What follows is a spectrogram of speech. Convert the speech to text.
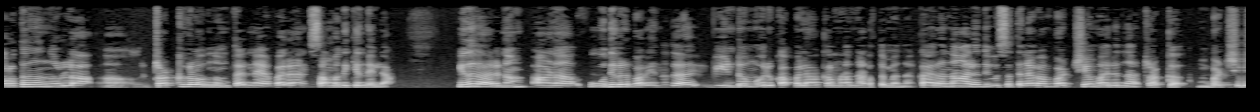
പുറത്തു നിന്നുള്ള ട്രക്കുകളൊന്നും തന്നെ വരാൻ സമ്മതിക്കുന്നില്ല. ഇത് കാരണം ആണ് ഹൂതികൾ പറയുന്നത് വീണ്ടും ഒരു കപ്പലാക്രമണം നടത്തുമെന്ന്. കാരണം നാല് ദിവസത്തിനകം ഭക്ഷ്യ മരുന്ന് ട്രക്ക് ഭക്ഷ്യ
